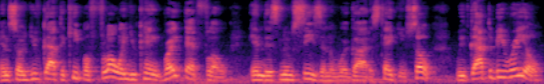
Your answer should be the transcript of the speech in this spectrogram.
And so you've got to keep a flow and you can't break that flow in this new season of where God is taking you. So we've got to be real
